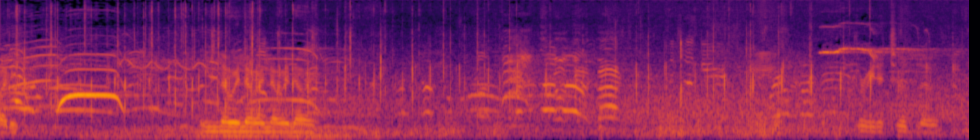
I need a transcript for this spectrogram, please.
buddy. Lowy, lowy, lowy, lowy. Three to two blue.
